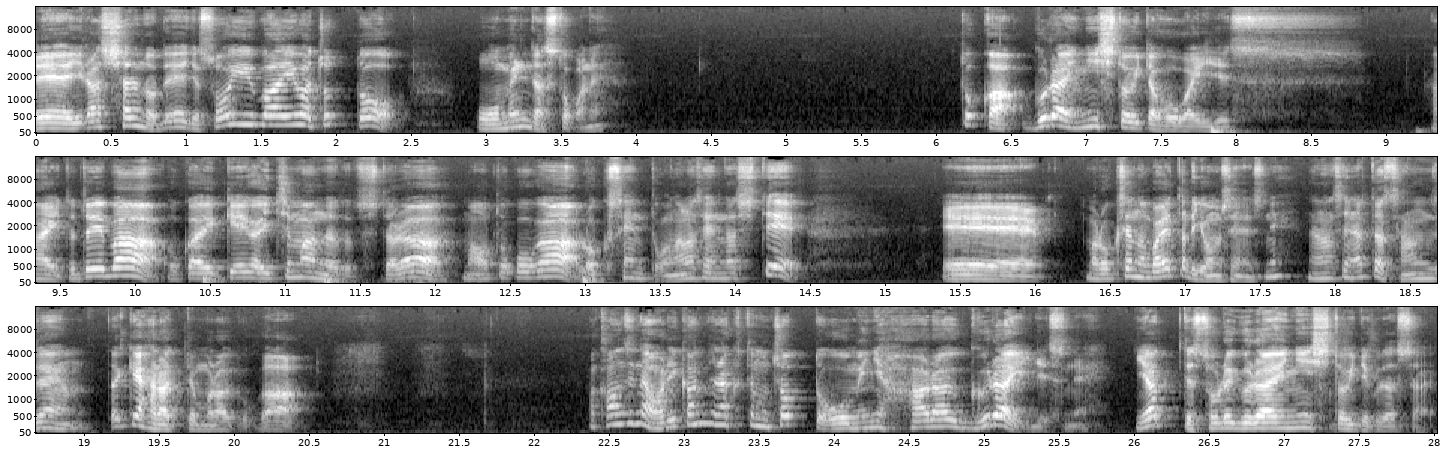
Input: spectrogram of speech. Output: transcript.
えー、いらっしゃるので、じゃそういう場合はちょっと多めに出すとかね。とかぐらいにしといた方がいいです。はい。例えば、お会計が1万だとしたら、まあ、男が6000とか7000出して、えー、まあ、6000の場合だったら4000ですね。7000だったら3000だけ払ってもらうとか、まあ、完全な割り勘じゃなくてもちょっと多めに払うぐらいですね。やってそれぐらいにしといてください。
